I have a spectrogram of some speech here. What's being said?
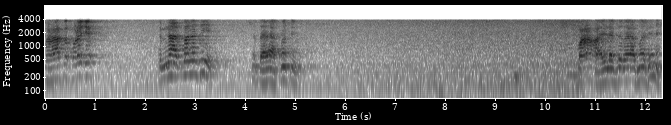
મારા હાથમાં થોડે છે. એમના હાથમાં નથી. તારા હાથમાં શું મારા હાથ તારી લાઈફ તો તારા હાથમાં છે ને?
